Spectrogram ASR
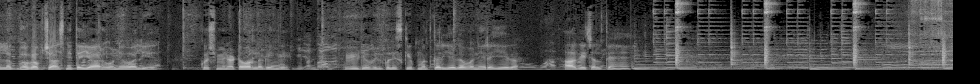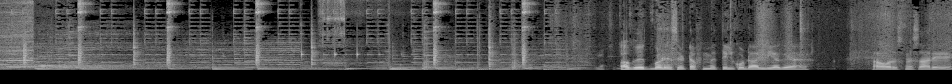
लगभग अब चाशनी तैयार होने वाली है। कुछ मिनट और लगेंगे। वीडियो बिल्कुल स्किप मत करिएगा, बने रहिएगा। आगे चलते हैं। अब एक बड़े से टफ में तिल को डाल लिया गया है और उसमें सारे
